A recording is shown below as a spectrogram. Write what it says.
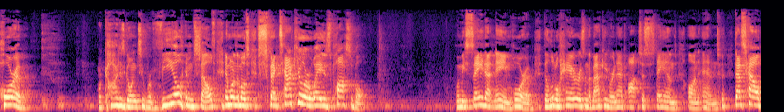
Horeb, where God is going to reveal himself in one of the most spectacular ways possible. When we say that name, Horeb, the little hairs on the back of your neck ought to stand on end. That's how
